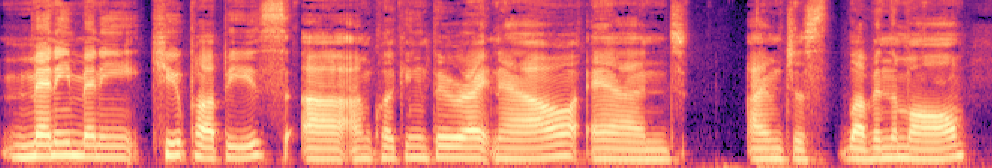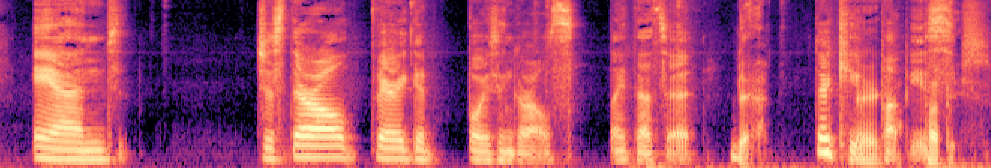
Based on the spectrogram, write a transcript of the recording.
many, many cute puppies. Uh, I'm clicking through right now, and I'm just loving them all. And just they're all very good boys and girls. Like that's it. yeah. They're cute go. puppies. Puppies.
